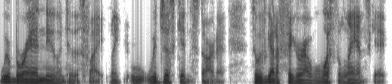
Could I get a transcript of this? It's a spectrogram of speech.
we're brand new into this fight. Like we're just getting started. So we've got to figure out well, what's the landscape.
